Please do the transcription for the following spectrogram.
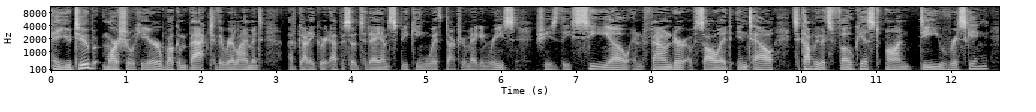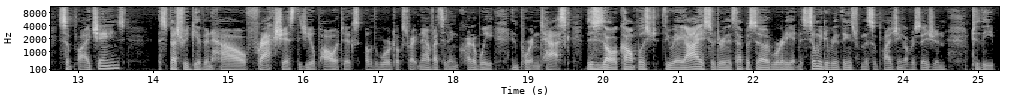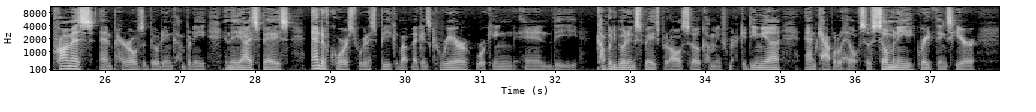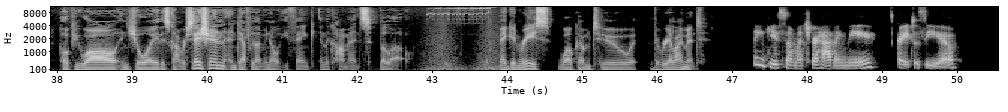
Hey YouTube, Marshall here. Welcome back to the realignment. I've got a great episode today. I'm speaking with Dr. Megan Reiss. She's the CEO and founder of SolidIntel. It's a company that's focused on de-risking supply chains especially given how fractious the geopolitics of the world looks right now. That's an incredibly important task. This is all accomplished through AI. So during this episode, we're going to get into so many different things from the supply chain conversation to the promise and perils of building a company in the AI space. And of course, we're going to speak about Megan's career working in the company building space, but also coming from academia and Capitol Hill. So, so many great things here. Hope you all enjoy this conversation and definitely let me know what you think in the comments below. Megan Reiss, welcome to the realignment. Thank you so much for having me. It's great to see you.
